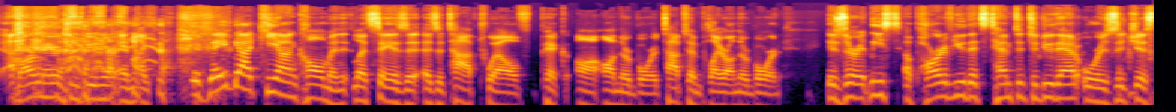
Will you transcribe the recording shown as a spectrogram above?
Marvin Harrison Jr. and like if they've got Keon Coleman, let's say as a as a top twelve pick on, on their board, top ten player on their board, is there at least a part of you that's tempted to do that, or is it just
